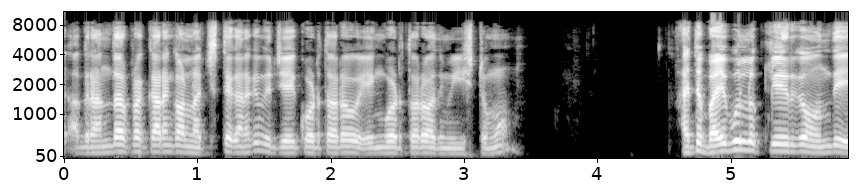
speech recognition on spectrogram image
ఆ గ్రంథాల ప్రకారం వాళ్ళు నచ్చితే కనుక మీరు జై కొడతారో ఏం కొడతారో అది మీ ఇష్టము అయితే బైబిల్‌లో క్లియర్‌గా ఉంది.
